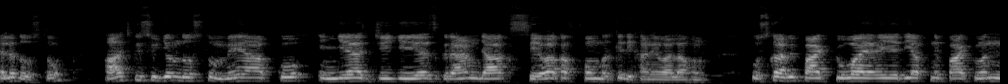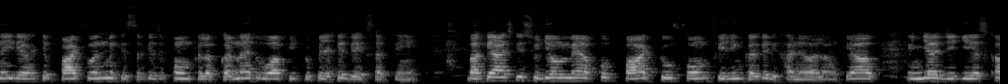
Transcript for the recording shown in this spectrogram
हेलो दोस्तों, आज की वीडियो में दोस्तों मैं आपको इंडिया जीजीएस ग्राम डाक सेवा का फॉर्म भर के दिखाने वाला हूँ। उसका अभी पार्ट टू आया है। यदि आपने पार्ट वन नहीं देखा कि पार्ट वन में किस तरीके से फॉर्म फिलअप करना है तो वो आप यूट्यूब पे जाके देख सकते हैं। बाकी आज की वीडियो में मैं आपको पार्ट टू फॉर्म फिलिंग करके दिखाने वाला हूँ कि आप इंडिया जीजीएस का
